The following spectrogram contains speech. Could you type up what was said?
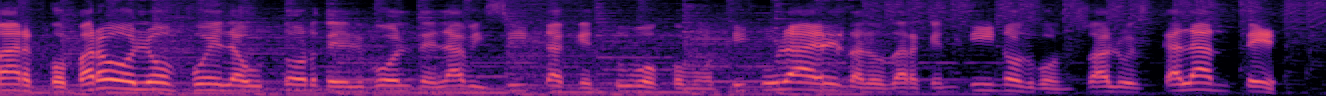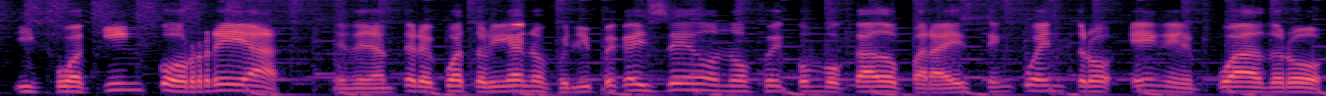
Marco Parolo fue el autor del gol de la visita que tuvo como titulares a los argentinos Gonzalo Escalante y Joaquín Correa. El delantero ecuatoriano Felipe Caicedo no fue convocado para este encuentro en el cuadro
